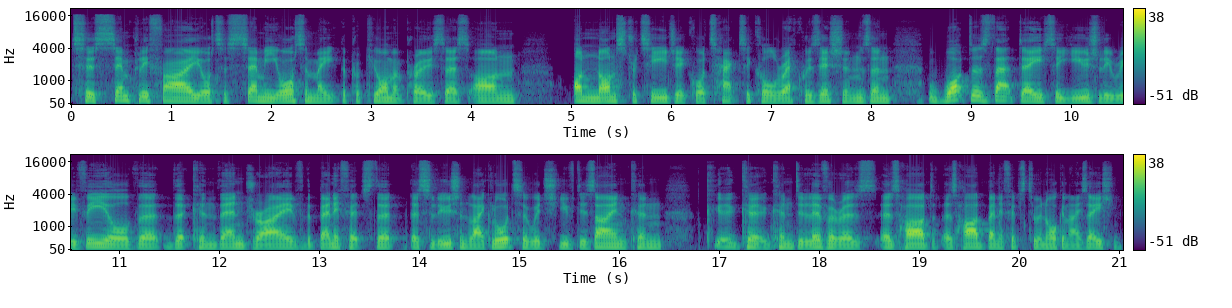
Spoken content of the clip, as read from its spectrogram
to simplify or to semi automate the procurement process on on non-strategic or tactical requisitions? And what does that data usually reveal that that can then drive the benefits that a solution like Lhotse which you've designed can can, can deliver as as hard as hard benefits to an organization?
